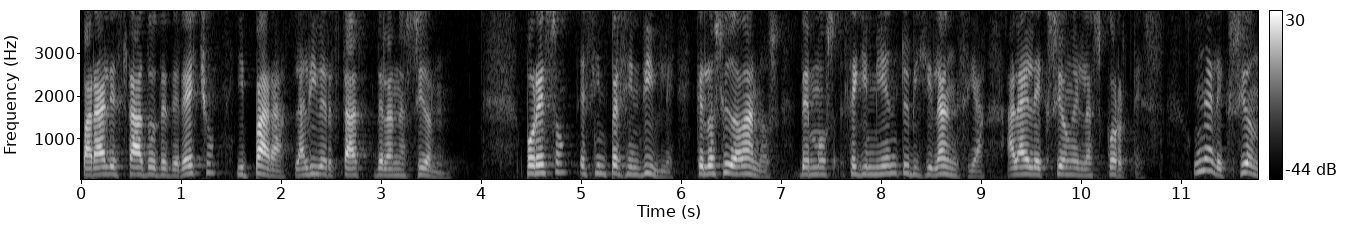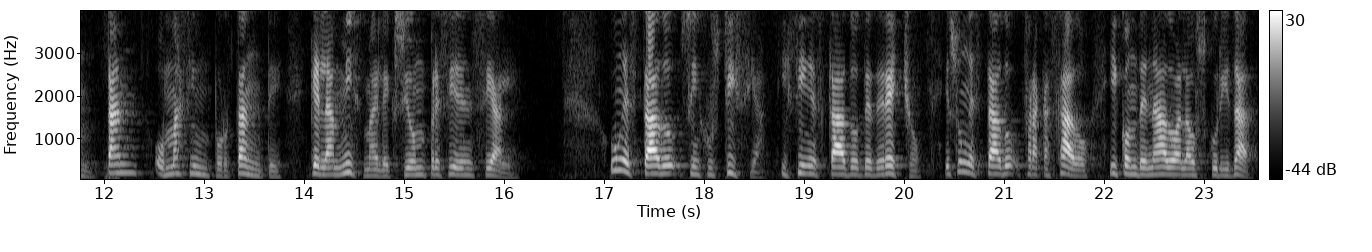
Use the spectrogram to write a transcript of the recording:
para el Estado de Derecho y para la libertad de la nación. Por eso es imprescindible que los ciudadanos demos seguimiento y vigilancia a la elección en las Cortes, una elección tan o más importante que la misma elección presidencial. Un Estado sin justicia y sin Estado de Derecho es un Estado fracasado y condenado a la oscuridad.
